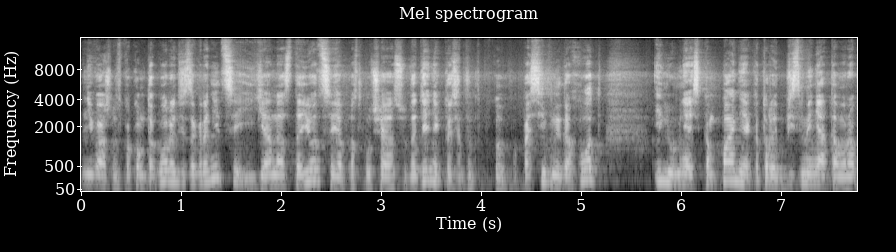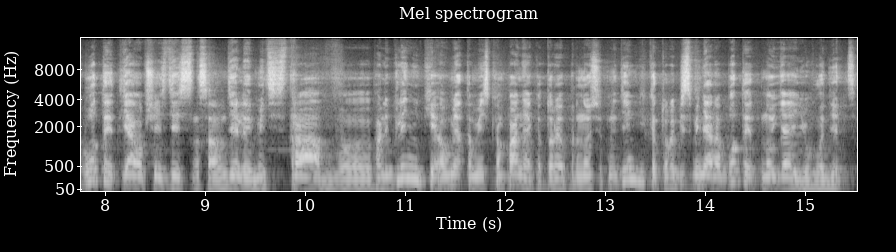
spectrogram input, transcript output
неважно, в каком-то городе за границей, и она сдается, я получаю сюда денег, то есть это пассивный доход, или у меня есть компания, которая без меня там работает, я вообще здесь на самом деле медсестра в поликлинике, а у меня там есть компания, которая приносит мне деньги, которая без меня работает, но я ее владелец.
